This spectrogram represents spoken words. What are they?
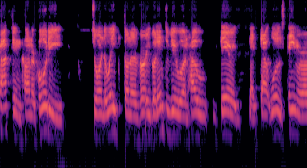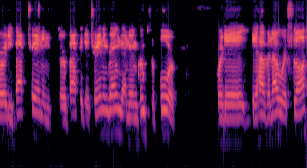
captain Conor Coady during the week done a very good interview on how they're like that Wolves team are already back training. They're back at the training ground and they're in groups of four, where they they have an hour slot.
